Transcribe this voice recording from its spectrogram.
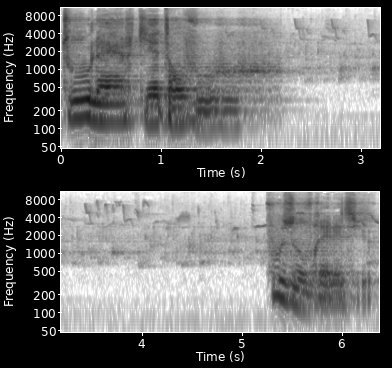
tout l'air qui est en vous. Vous ouvrez les yeux.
